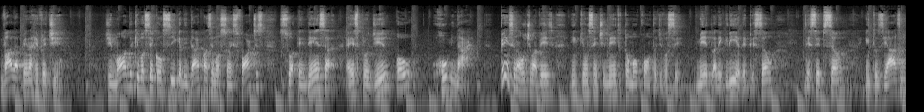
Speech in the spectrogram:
vale a pena refletir. De modo que você consiga lidar com as emoções fortes, sua tendência é explodir ou ruminar. Pense na última vez em que um sentimento tomou conta de você: medo, alegria, depressão, decepção, entusiasmo,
